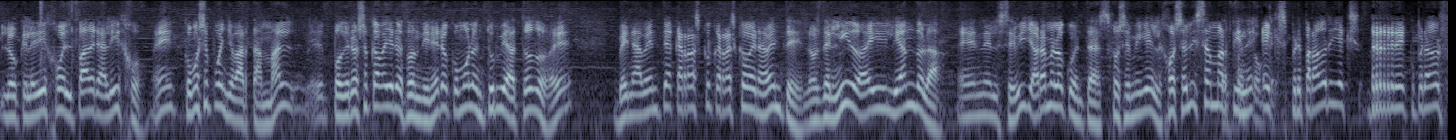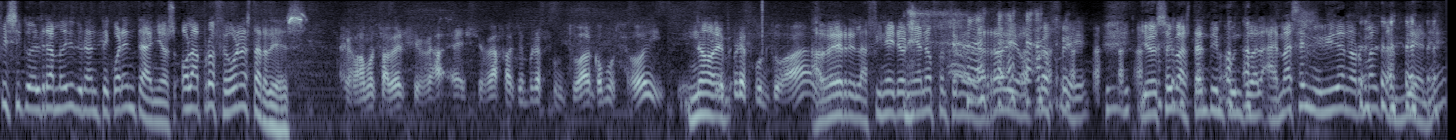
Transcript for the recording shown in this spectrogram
Lo que le dijo el padre al hijo, ¿eh? ¿Cómo se pueden llevar tan mal? El poderoso caballero es don dinero, ¿cómo lo enturbia todo, eh? Benavente a Carrasco, Carrasco a Benavente. Los del Nido ahí liándola en el Sevilla. Ahora me lo cuentas, José Miguel. José Luis San Martín, ex preparador y ex recuperador físico del Real Madrid durante 40 años. Hola, profe, buenas tardes. Pero vamos a ver, si, eh, Rafa, siempre es puntual, ¿cómo soy? No, siempre es puntual. A ver, la fina ironía no funciona en la radio, profe. Yo soy bastante impuntual. Además, en mi vida normal también, ¿eh?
